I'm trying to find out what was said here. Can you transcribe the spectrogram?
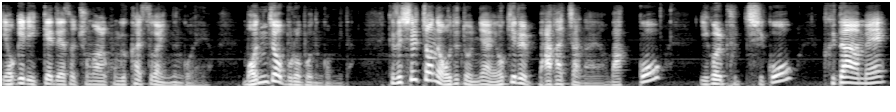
여기를 있게 돼서 중앙을 공격할 수가 있는 거예요. 먼저 물어보는 겁니다. 그래서 실전에 어디 뒀냐? 여기를 막았잖아요. 막고 이걸 붙이고 그 다음에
